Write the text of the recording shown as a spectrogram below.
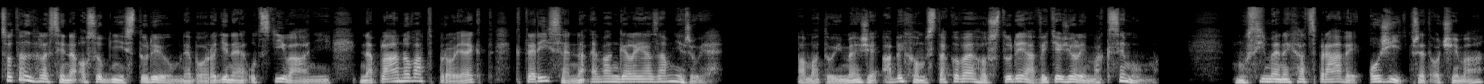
Co takhle si na osobní studium nebo rodinné uctívání naplánovat projekt, který se na evangelia zaměřuje? Pamatujme, že abychom z takového studia vytěžili maximum, musíme nechat zprávy ožít před očima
